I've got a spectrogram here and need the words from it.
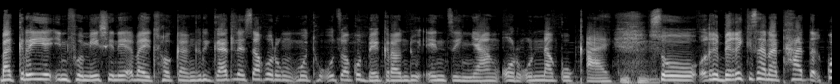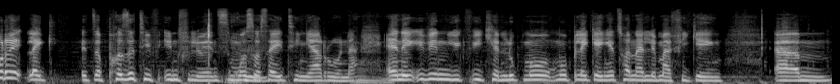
ba kry-e information e ba e tlhokang regardless ya gore motho o tswa ko background e ntseng yang or o nna ko kae. So re berekisana thata kore like it's a positive influence mo society ya rona. And even you, you can look mo mo plekeng e tshwanang le mafikeng. Um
